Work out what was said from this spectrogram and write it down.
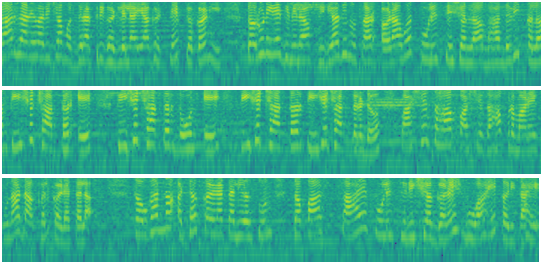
चार जानेवारीच्या मध्यरात्री घडलेल्या या घटनेप्रकरणी तरुणीने दिलेल्या फिर्यादीनुसार अडावत पोलीस स्टेशनला भांडवी कलम तीनशे शहात्तर एक तीनशे शहात्तर दोन ए तीनशे शहात्तर तीनशे शहात्तर ड पाचशे सहा पाचशे दहा प्रमाणे गुन्हा दाखल करण्यात आला. चौघांना अटक करण्यात आली असून तपास सहाय्यक पोलीस निरीक्षक गणेश बुवा हे करीत आहे.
